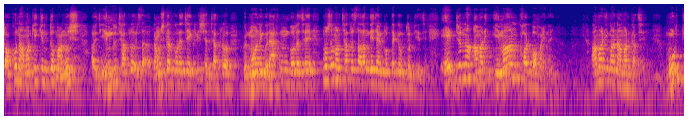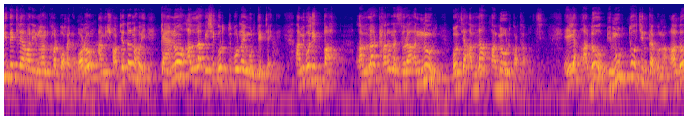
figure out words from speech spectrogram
তখন আমাকে কিন্তু মানুষ হিন্দু ছাত্র নমস্কার করেছে, খ্রিস্টান ছাত্র গুড মর্নিং, গুড আফটারনুন বলেছে, মুসলমান ছাত্র সালাম দিয়েছে, আমি প্রত্যেকটা উত্তর দিয়েছি। এর জন্য আমার ইমান খর্ব হয় নাই। আমার ইমান আমার কাছে। মূর্তি দেখলে আমার ইমান খর্ব হয় না। বরং আমি সচেতন হই, কেন আল্লাহ বেশি গুরুত্বপূর্ণ এই মূর্তির চাইতে? আমি বলি, বাহ! আল্লাহর ধারণা, সুরা আন্নুর বলছে, আল্লাহ আলোর কথা বলছে। এই আলো, বিমূর্ত চিন্তা কোনো আলো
